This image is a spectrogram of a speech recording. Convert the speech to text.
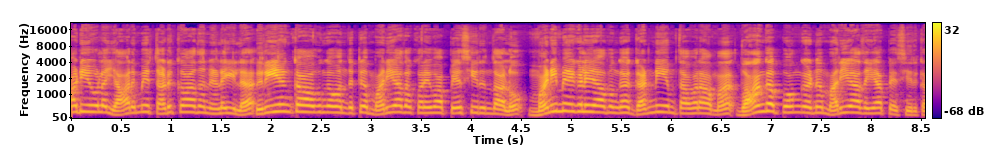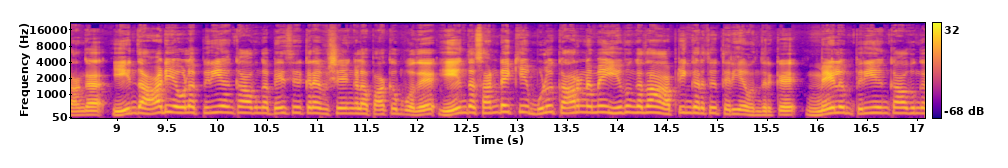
ஆடியோல யாருமே தடுக்காத நிலையில பிரியங்கா அவங்க வந்துட்டு மரியாதை குறைவா பேசியிருந்தாலும் மணிமேகலை அவங்க கண்ணியம் தவறாம வாங்க போங்கன்னு மரியாதையா பேசியிருக்காங்க. இந்த ஆடியோல பிரியங்கா அவங்க பேசியிருக்கிற விஷயங்களை பார்க்கும்போது இந்த சண்டைக்கு முழு காரணமே இவங்க தான் அப்படிங்கிறது தெரிய வந்திருக்கு. மேலும் பிரியங்கா அவங்க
